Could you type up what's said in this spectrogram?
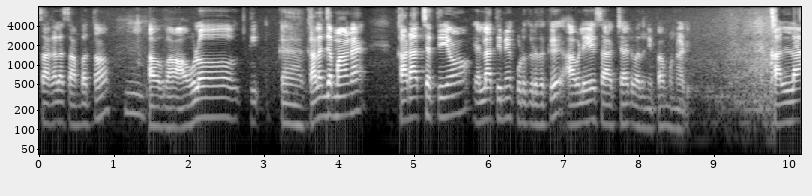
சகல சம்பத்தும் அவங்க அவ்வளோ கலஞ்சமான கடாச்சத்தையும் எல்லாத்தையுமே கொடுக்கறதுக்கு அவளே சாட்சாட் வந்து நிற்பா முன்னாடி. கல்லா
